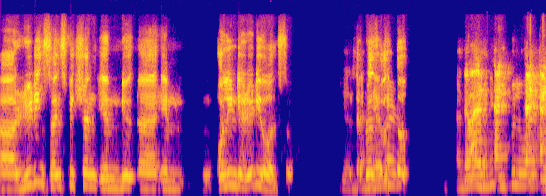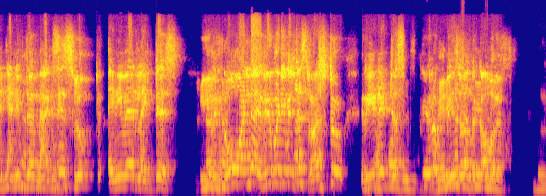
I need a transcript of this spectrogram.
uh, reading science fiction in new, uh, in All India Radio also. Yes. That And was there were, and Yeah, and, and, people who were and, and, and if the another magazines looked anywhere like this, I mean, no wonder everybody will just rush to read it just you know very based much on the appealing. covers. Mhm.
